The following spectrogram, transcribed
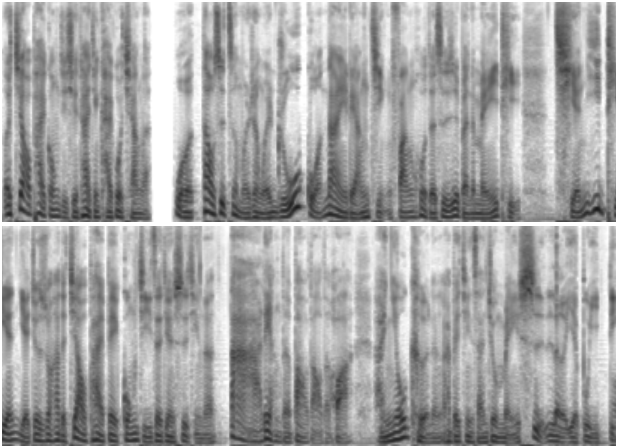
而教派攻击其实他已经开过枪了。我倒是这么认为，如果奈良警方或者是日本的媒体前一天，也就是说他的教派被攻击这件事情呢，大量的报道的话，很有可能安倍晋三就没事了，也不一定。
